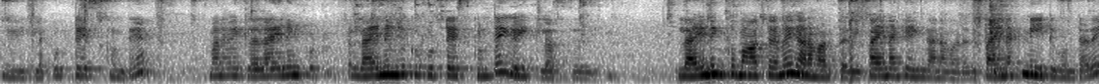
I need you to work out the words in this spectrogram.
ఇవి ఇట్లా కుట్టేసుకుంటే మనం ఇట్లా లైనింగ్ కుట్ లైనింగ్కి కుట్టేసుకుంటే ఇక ఇట్లా వస్తుంది. లైనింగ్కి మాత్రమే కనబడుతుంది. పైనకి ఏం కనబడదు. పైనకి నీట్గా ఉంటుంది.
